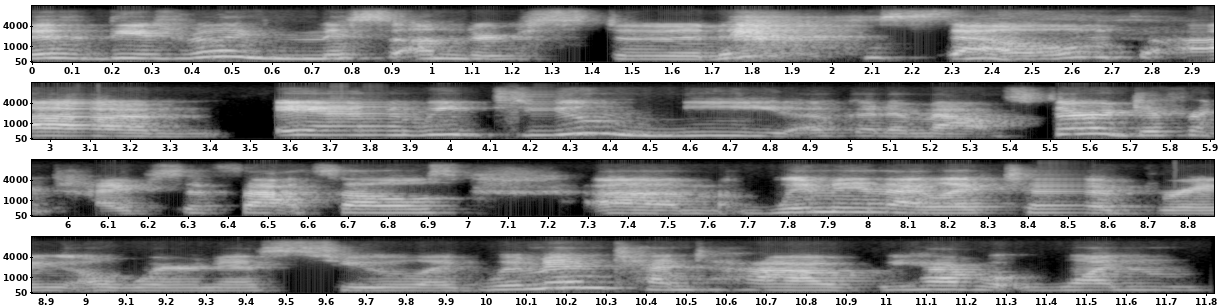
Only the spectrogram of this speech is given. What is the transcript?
these really misunderstood cells. Um, and we do need a good amount. So there are different types of fat cells. Um, women, I like to bring awareness to like women tend to have, we have one,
